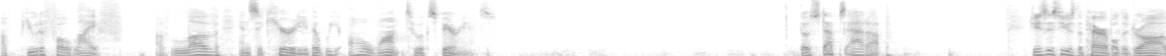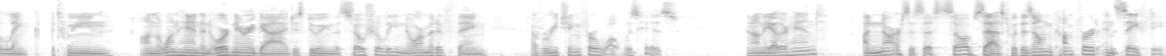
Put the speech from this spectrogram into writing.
of beautiful life of love and security that we all want to experience. Those steps add up. Jesus used the parable to draw a link between, on the one hand, an ordinary guy just doing the socially normative thing of reaching for what was his. And on the other hand, a narcissist so obsessed with his own comfort and safety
